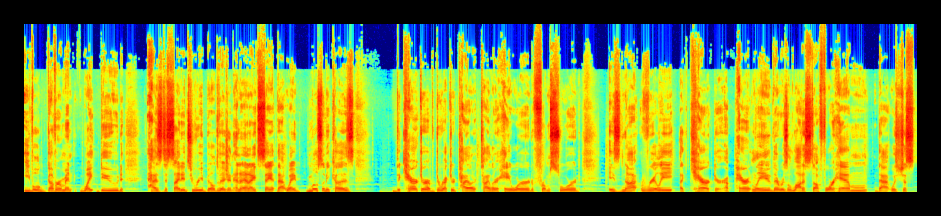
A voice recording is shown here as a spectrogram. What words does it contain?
evil government white dude has decided to rebuild Vision. And, and I say it that way mostly because the character of director Tyler Tyler Hayward from Sword is not really a character. Apparently, there was a lot of stuff for him that was just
